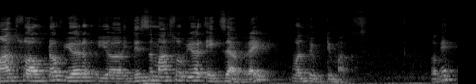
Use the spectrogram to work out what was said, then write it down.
marks out of your, your this is the marks of your exam right? 150 marks. Okay?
